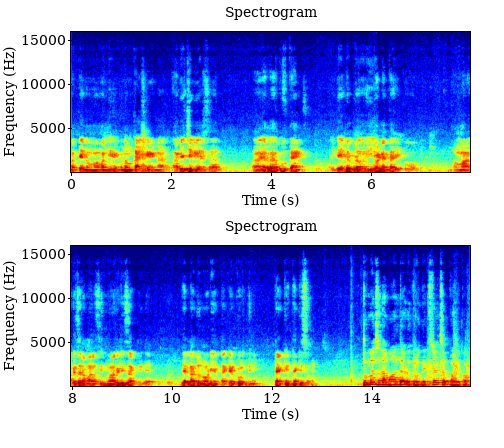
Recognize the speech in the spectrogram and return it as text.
ಮತ್ತು ನಮ್ಮ ಮಲ್ಲಿ ನಮ್ಮ ಕಾಶಿ ಅಣ್ಣ ಹಾಗೆ ಜೆ ವಿ ಎಸ್ ಸರ್ ಎಲ್ಲರಿಗೂ ಥ್ಯಾಂಕ್ಸ್ ಇದೇ ಫೆಬ್ರವರಿ ಏಳನೇ ತಾರೀಕು ನಮ್ಮ ಗಜರಮ್ಮ ಸಿನಿಮಾ ರಿಲೀಸ್ ಆಗ್ತಿದೆ. ಎಲ್ಲರೂ ನೋಡಿ ಅಂತ ಕೇಳ್ಕೊಳ್ತೀನಿ. Thank you thank you sir ತುಂಬ ತುಂಬಾ ಚೆನ್ನಾಗಿ ಮಾತಾಡಿದ್ರು. ಒಂದು ಎಕ್ಸ್ಟ್ರಾ ಚಪ್ಪಾಳೆ ಪಾಪ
